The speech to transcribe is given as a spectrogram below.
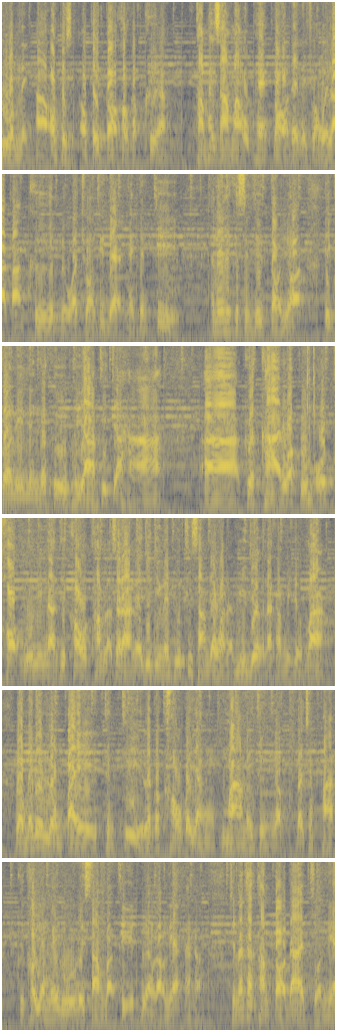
รวมในเอาไปเอาไปต่อเข้ากับเครื่องทำให้สามารถอบแห้งต่อได้ในช่วงเวลากลางคืน หรือว่าช่วงที่แดดไม่เต็มที่ อันนี้คือสิ่งที่ต่อยอด อีกกรณีหนึ่งก็คือพยายามที่จะหาเครือข่ายหรือว่ากลุ่มโอท็อปนู้นนี่นั่นที่เขาทำลักษณะเนี่ยจริงๆในพื้นที่ 3 จังหวัดมีเยอะนะครับมีเยอะมาก เราไม่ได้ลงไปถึงที่แล้วก็เขาก็ยังมาไม่ถึงกับราชพัฒคือเขายังไม่รู้ด้วยซ้ำบางทีเรื่องเหล่านี้นะครับ ฉะนั้นถ้าทำต่อได้ส่วนนี้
